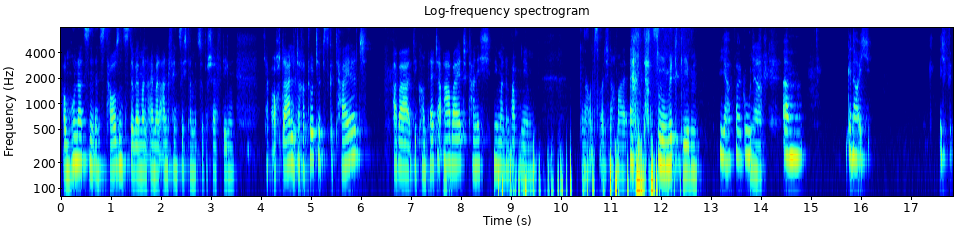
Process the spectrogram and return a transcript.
vom Hundertsten ins Tausendste, wenn man einmal anfängt, sich damit zu beschäftigen. Ich habe auch da Literaturtipps geteilt, aber die komplette Arbeit kann ich niemandem abnehmen. Genau, das wollte ich nochmal dazu mitgeben. Ja, voll gut. Ja. Ähm, genau, ich, ich,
